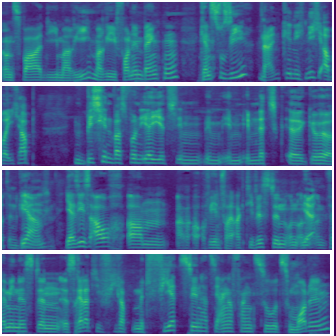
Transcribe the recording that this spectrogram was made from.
und zwar die Marie, Marie von den Bänken. Kennst du sie? Nein, kenne ich nicht, aber ich habe ein bisschen was von ihr jetzt im, im, im, im Netz äh, gehört und Ja, gelesen. ja, sie ist auch ähm, auf jeden Fall Aktivistin und, und, Ja. und Feministin, ist relativ, ich glaube, mit 14 hat sie angefangen zu, zu modeln.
